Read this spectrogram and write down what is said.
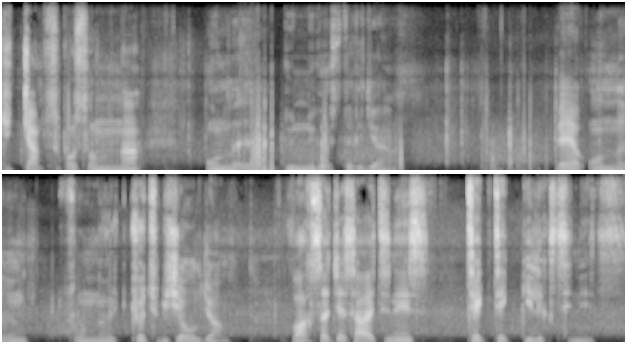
Gideceğim spor salonuna. Onların gününü göstereceğim. Ve onların sonu kötü bir şey olacağım. Varsa cesaretiniz tek tek gelirsiniz.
